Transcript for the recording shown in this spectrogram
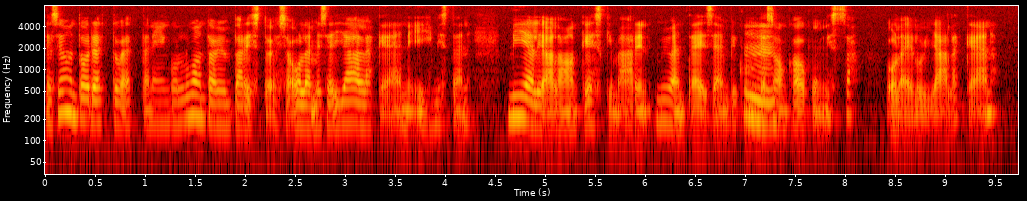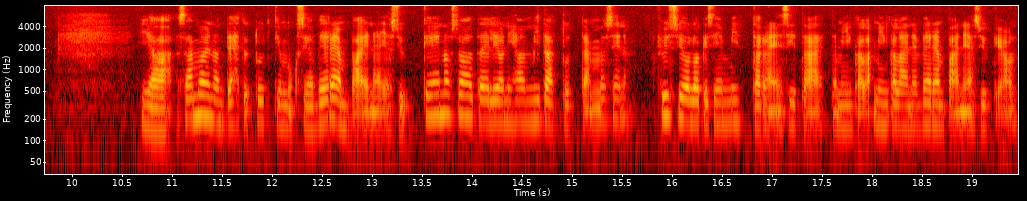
Ja se on todettu, että niin kuin luontoympäristöissä olemisen jälkeen niin ihmisten mieliala on keskimäärin myönteisempi kuin mm. mitä se on kaupungissa oleilun jälkeen. Ja samoin on tehty tutkimuksia verenpaineen ja sykkeen osalta, eli on ihan mitattu tämmöisin fysiologisiin mittarein sitä, että minkälainen verenpaine ja syke on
